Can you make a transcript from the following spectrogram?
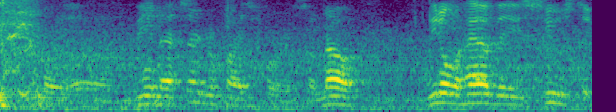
you know, uh, being that sacrifice for us. So now we don't have an excuse to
